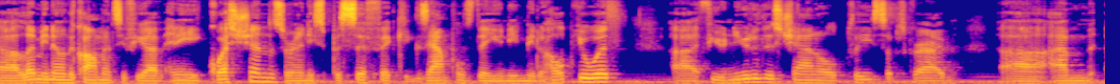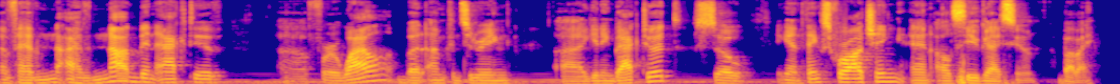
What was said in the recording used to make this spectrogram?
Uh, let me know in the comments if you have any questions or any specific examples that you need me to help you with. Uh, if you're new to this channel, please subscribe. Uh, I'm, I have, not, I have not been active uh, for a while, but I'm considering uh, getting back to it. So again, thanks for watching and I'll see you guys soon. Bye-bye.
